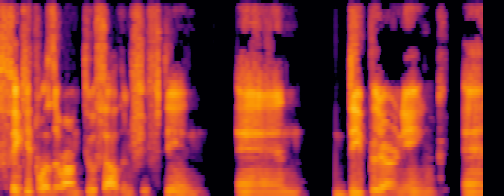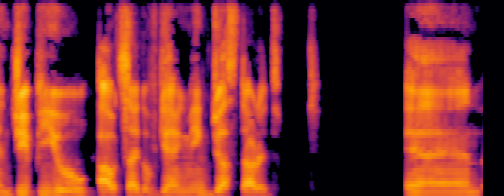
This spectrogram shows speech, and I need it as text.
I think it was around 2015, and deep learning and GPU outside of gaming just started. And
